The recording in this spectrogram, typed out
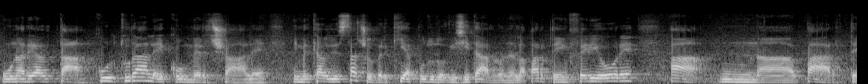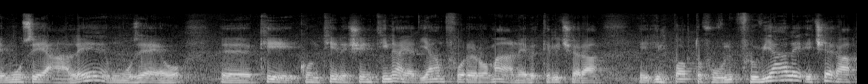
una realtà culturale e commerciale. Il mercato di Testaccio, per chi ha potuto visitarlo nella parte inferiore, ha una parte museale, un museo eh, che contiene centinaia di anfore romane, perché lì c'era il porto fluviale e c'era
